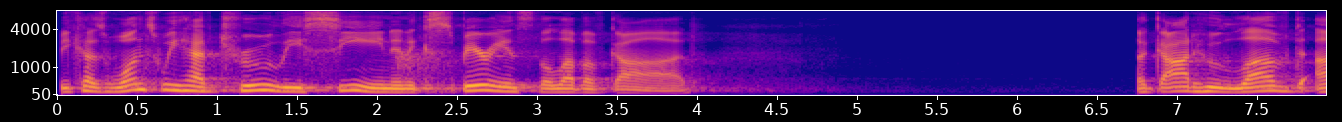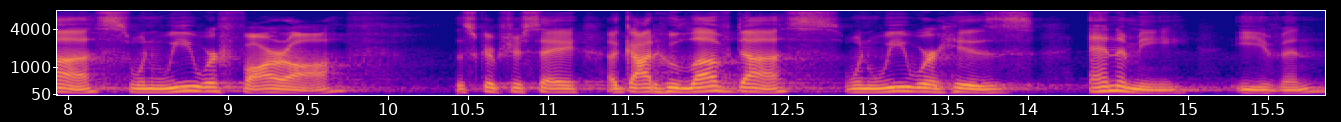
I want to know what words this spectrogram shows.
Because once we have truly seen and experienced the love of God, a God who loved us when we were far off, the scriptures say, a God who loved us when we were his enemy, even.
